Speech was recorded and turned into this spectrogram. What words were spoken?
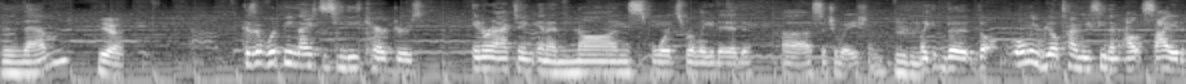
them Yeah. because it would be nice to see these characters interacting in a non-sports related uh, situation. Mhm. Like the the only real time we see them outside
